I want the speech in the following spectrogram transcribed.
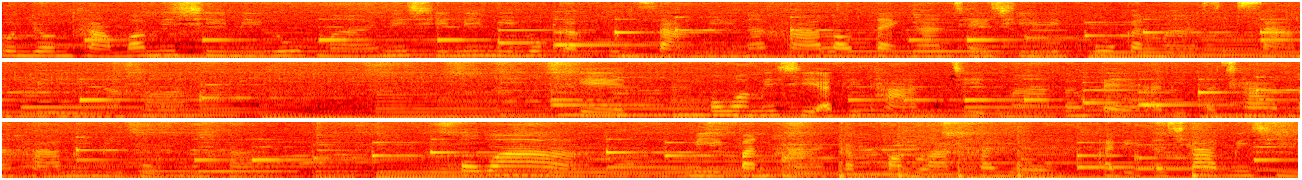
คุณโยมถามว่าไม่ชีมีลูกไหมไม่ชีไม่มีลูกกับคุณสามีนะคะ เราแต่งงานใช้ชีวิตคู่กันมา 13 ปีนะคะเหตุเพราะว่าไม่ชีอธิษฐานจิตมาตั้งแต่อดีตชาตินะคะ ไม่มีบุตรนะคะ เพราะว่ามีปัญหากับความรักค่ะโยม อดีตชาติไม่ชี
